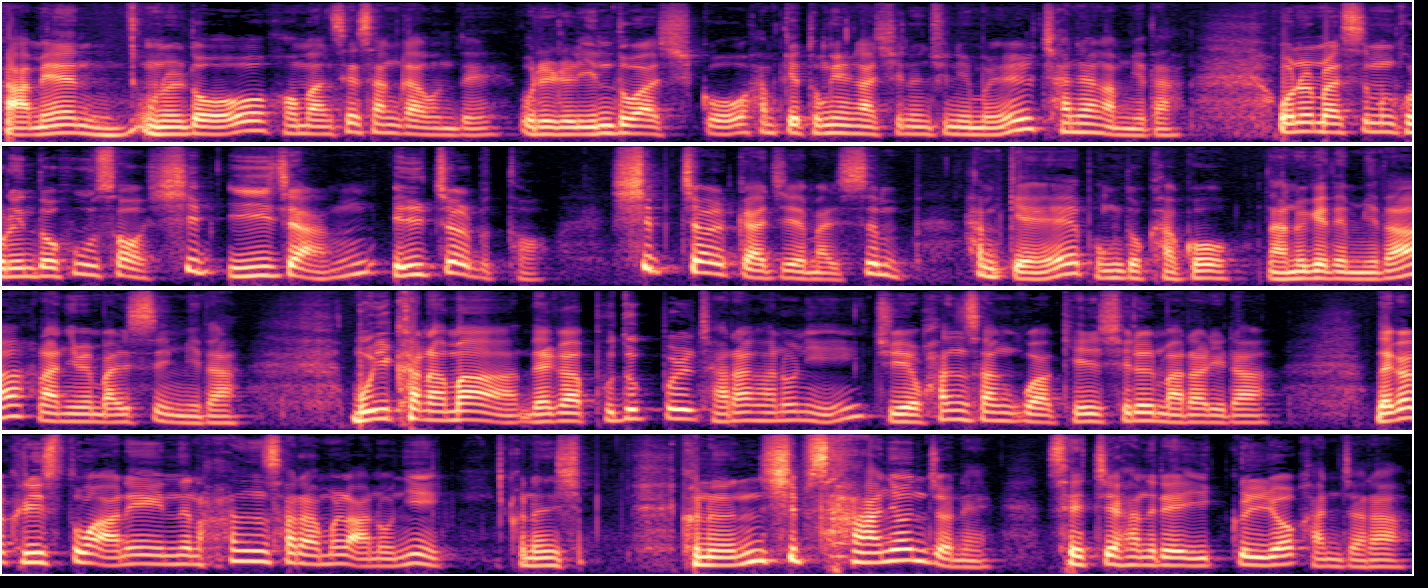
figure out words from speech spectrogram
아멘. 오늘도 험한 세상 가운데 우리를 인도하시고 함께 동행하시는 주님을 찬양합니다. 오늘 말씀은 고린도 후서 12장 1절부터 10절까지의 말씀 함께 봉독하고 나누게 됩니다. 하나님의 말씀입니다. 무익하나마 내가 부득불 자랑하노니 주의 환상과 계시를 말하리라. 내가 그리스도 안에 있는 한 사람을 아노니 그는 10, 그는 14년 전에 셋째 하늘에 이끌려 간 자라.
